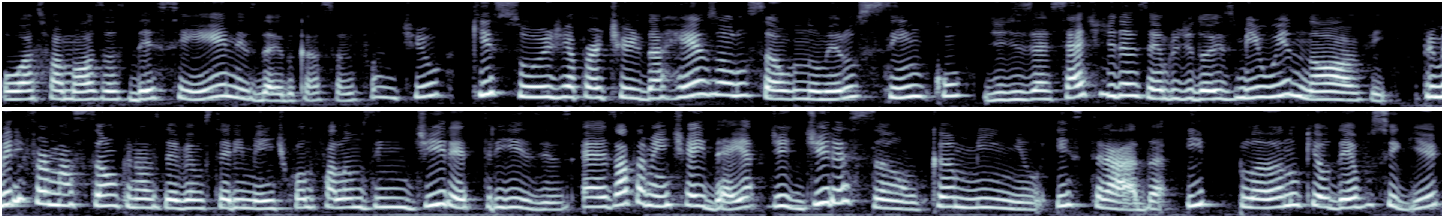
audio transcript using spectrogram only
ou as famosas DCNs da educação infantil, que surge a partir da resolução número 5 de 17 de dezembro de 2009. A primeira informação que nós devemos ter em mente quando falamos em diretrizes é exatamente a ideia de direção, caminho, estrada e plano que eu devo seguir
